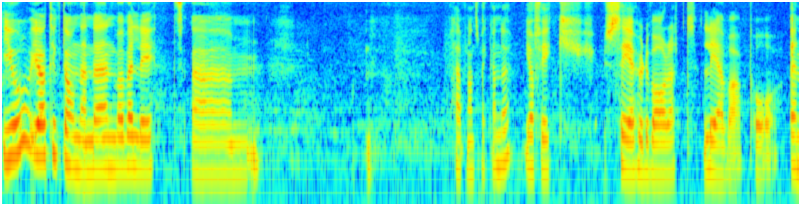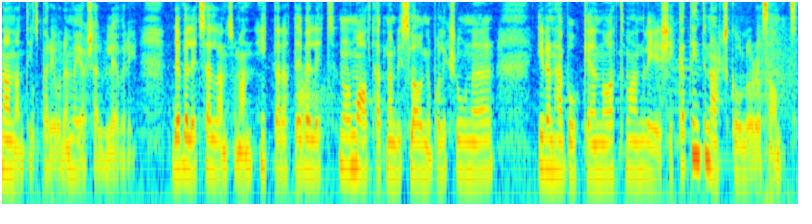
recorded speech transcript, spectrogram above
Jo, jag tyckte om den. Den var väldigt um, häpnadsväckande. Jag fick se hur det var att leva på en annan tidsperiod än vad jag själv lever i. Det är väldigt sällan som man hittar att det är väldigt normalt att man blir slagen på lektioner i den här boken och att man blir skickad till internatskolor och sånt.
